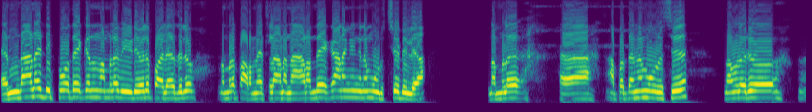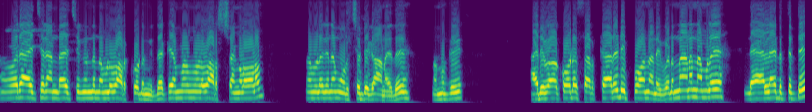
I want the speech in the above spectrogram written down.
എന്താണ് ഡിപ്പോ തേക്ക് എന്ന് നമ്മളെ വീഡിയോയിൽ പലതിലും നമ്മൾ പറഞ്ഞിട്ടുള്ളതാണ്. നാടൻ തേക്കാണെങ്കിൽ ഇങ്ങനെ മുറിച്ചിടില്ല. നമ്മൾ ആ, അപ്പൊ തന്നെ മുറിച്ച് നമ്മളൊരു ഒരാഴ്ച രണ്ടാഴ്ച കൊണ്ട് നമ്മൾ വർക്ക് തുടങ്ങി. ഇതൊക്കെ നമ്മൾ നമ്മൾ വർഷങ്ങളോളം നമ്മളിങ്ങനെ മുറിച്ചിട്ട് കാണാം. ഇത് നമുക്ക് അരുവാക്കോട് സർക്കാർ ഡിപ്പോ എന്നാണ്. ഇവിടെ നിന്നാണ് നമ്മൾ ലേല എടുത്തിട്ട്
